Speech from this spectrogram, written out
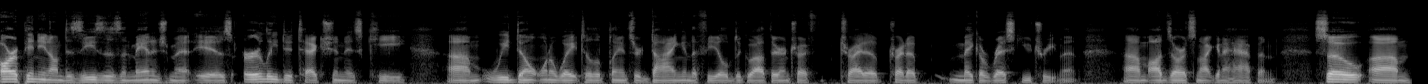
our opinion on diseases and management is early detection is key. Um, we don't want to wait till the plants are dying in the field to go out there and try try to try to make a rescue treatment. um, odds are it's not going to happen. So um,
